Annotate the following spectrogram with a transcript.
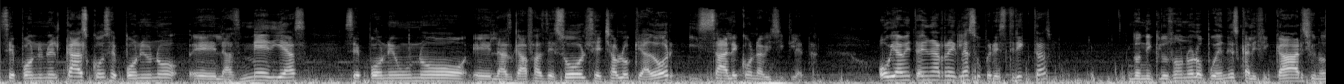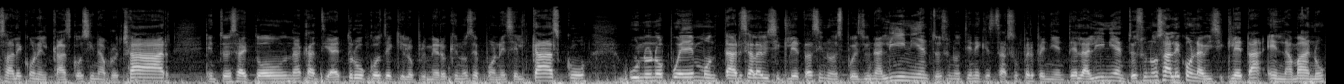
se pone uno el casco, se pone uno eh, las medias, se pone uno eh, las gafas de sol, se echa bloqueador y sale con la bicicleta. Obviamente hay unas reglas súper estrictas donde incluso uno lo pueden descalificar si uno sale con el casco sin abrochar, entonces hay toda una cantidad de trucos de que lo primero que uno se pone es el casco, uno no puede montarse a la bicicleta sino después de una línea, entonces uno tiene que estar súper pendiente de la línea, entonces uno sale con la bicicleta en la mano,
